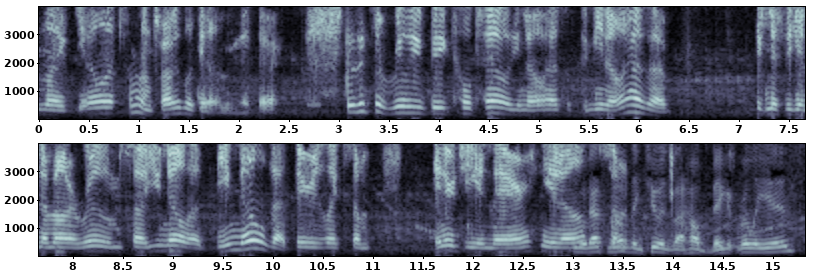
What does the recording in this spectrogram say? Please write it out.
I'm like, you know what, someone's probably looking at me right there. Because it's a really big hotel, you know, it has you know, it has a significant amount of rooms, so you know that you know that there's like some energy in there, you know. Well, that's some, another thing too is about how big it really is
